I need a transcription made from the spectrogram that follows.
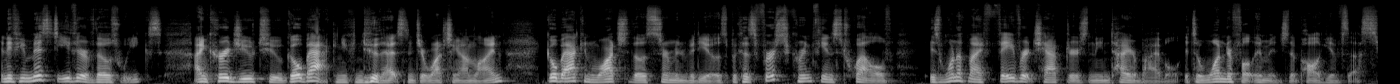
And if you missed either of those weeks, I encourage you to go back, and you can do that since you're watching online. Go back and watch those sermon videos because 1 Corinthians 12 is one of my favorite chapters in the entire Bible. It's a wonderful image that Paul gives us.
